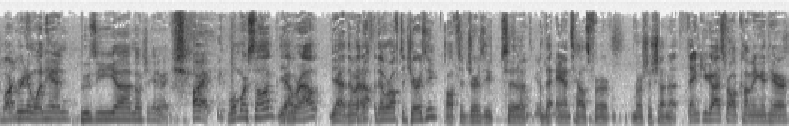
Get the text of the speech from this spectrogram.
Margarita in one hand, boozy uh, milkshake. Anyway, all right, one more song. Yeah, then we're out. Yeah, then we're Then, out. then we're off to Jersey. off to Jersey to the to aunt's house for Rosh Hashanah. Thank you guys for all coming in here.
